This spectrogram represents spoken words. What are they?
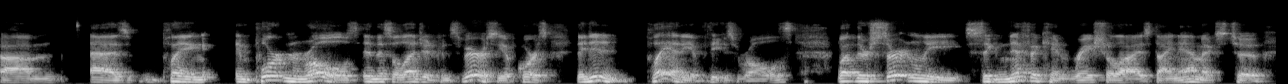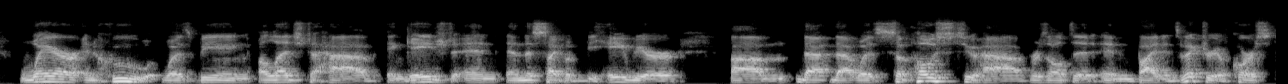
um, as playing important roles in this alleged conspiracy. Of course, they didn't play any of these roles, but there's certainly significant racialized dynamics to where and who was being alleged to have engaged in in this type of behavior um, that that was supposed to have resulted in Biden's victory. Of course,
